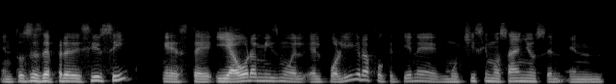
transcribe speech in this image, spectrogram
Entonces, de predecir sí, este, y ahora mismo el, el polígrafo que tiene muchísimos años en, en,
